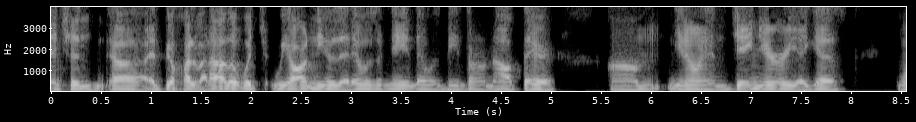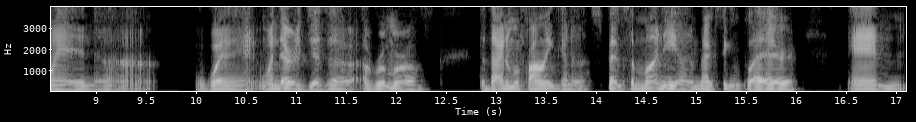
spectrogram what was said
mentioned uh, El Piojo Alvarado, which we all knew that it was a name that was being thrown out there. Um, you know, in January, I guess when uh, when when there was just a, a rumor of the Dynamo finally gonna spend some money on a Mexican player, and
